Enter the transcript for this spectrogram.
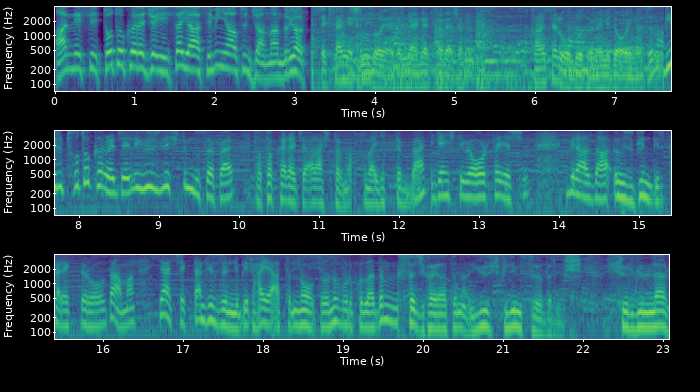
annesi Toto Karaca'yı ise Yasemin Yalçın canlandırıyor. 80 yaşında oynadım Mehmet Karaca. Kanser olduğu dönemi de oynadım. Bir Toto Karaca ile yüzleştim bu sefer. Toto Karaca araştırmasına gittim ben. Gençliği ve orta yaşı biraz daha özgün bir karakter oldu ama gerçekten hüzünlü bir hayatının olduğunu vurguladım. Kısacık hayatına 100 film sığdırmış. Sürgünler,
